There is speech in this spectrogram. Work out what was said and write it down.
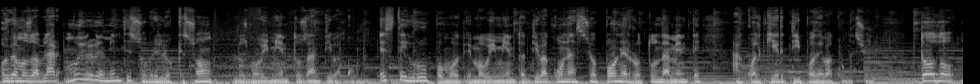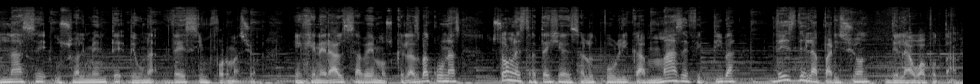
Hoy vamos a hablar muy brevemente sobre lo que son los movimientos antivacunas. Este grupo de movimiento antivacunas se opone rotundamente a cualquier tipo de vacunación. Todo nace usualmente de una desinformación. En general sabemos que las vacunas son la estrategia de salud pública más efectiva desde la aparición del agua potable.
